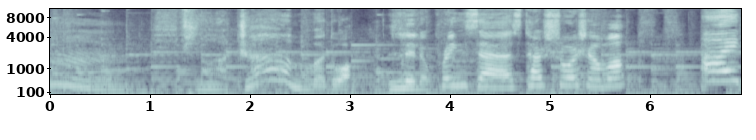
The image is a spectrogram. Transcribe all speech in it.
嗯，听了这么多，Little Princess 她说什么 ？I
